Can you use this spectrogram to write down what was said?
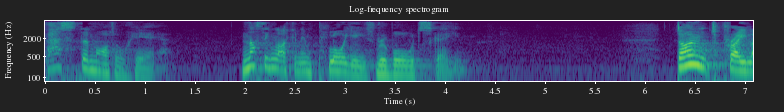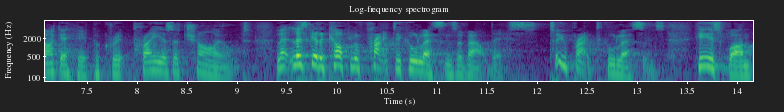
That's the model here. Nothing like an employee's reward scheme. Don't pray like a hypocrite, pray as a child. Let, us get a couple of practical lessons about this. Two practical lessons. Here's one.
